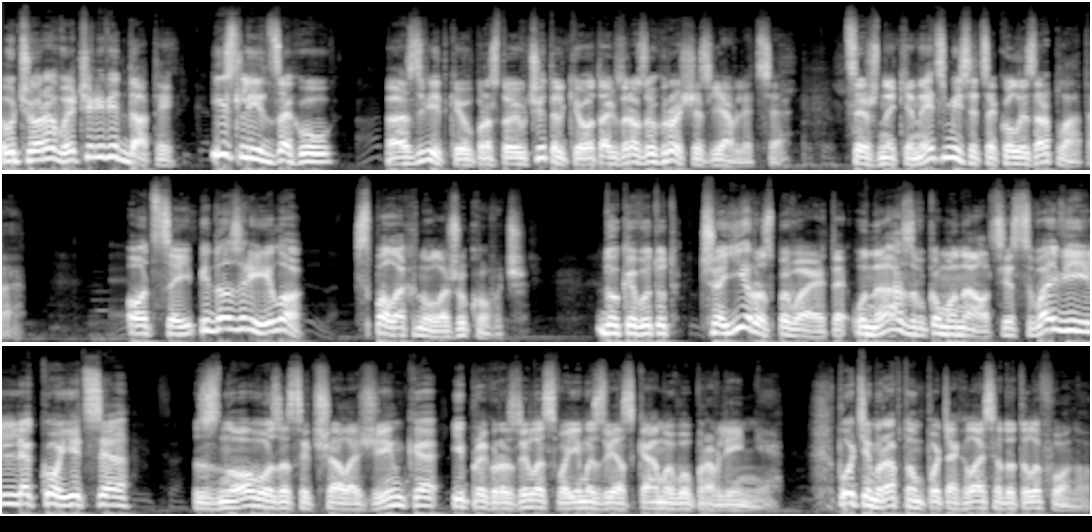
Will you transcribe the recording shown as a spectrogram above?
вчора ввечері віддати, і слід загув. А звідки в простої вчительки отак зразу гроші з'являться? Це ж не кінець місяця, коли зарплата. Оце й підозріло, спалахнула Жукович. Доки ви тут чаї розпиваєте, у нас в комуналці свавілля коїться. Знову засичала жінка і пригрозила своїми зв'язками в управлінні. Потім раптом потяглася до телефону.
